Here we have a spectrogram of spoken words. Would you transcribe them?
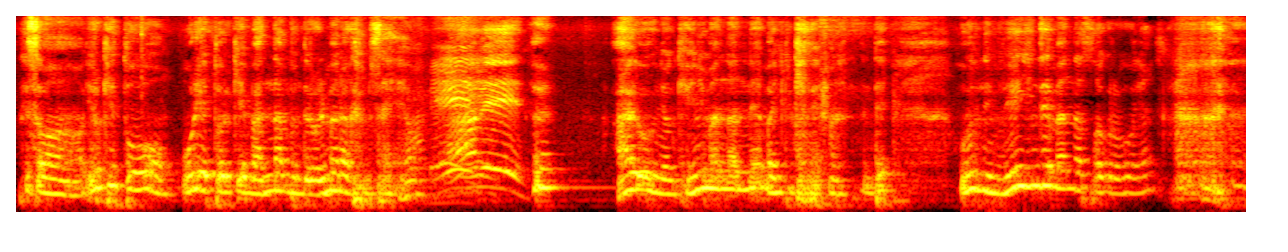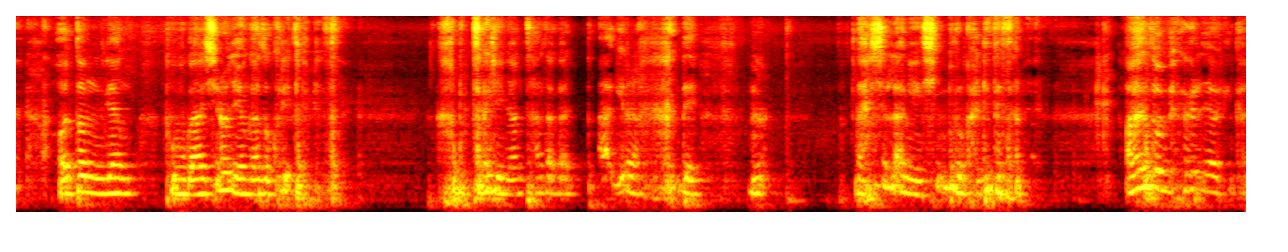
그래서 이렇게 또 올해 또 이렇게 만난 분들 얼마나 감사해요. 아멘. 예? 아유 그냥 괜히 만났네 막 이렇게 만났는데 우리 왜 인제 만났어 그러고 그냥 어떤 그냥 부부가 신혼여행 가서 그랬다면서 갑자기 그냥 자다가 딱 일어났는데 응? 나 신랑이 신부를 갈기대잖아요 아유 왜 그러냐 그러니까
